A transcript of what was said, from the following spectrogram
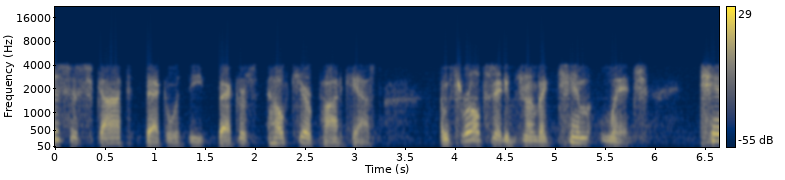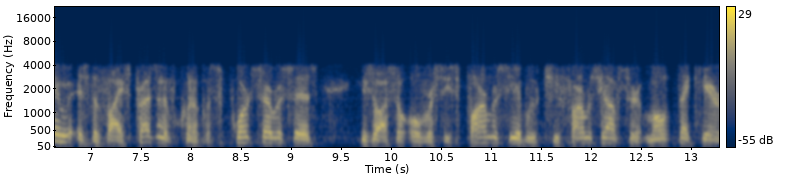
this is Scott Becker with the Becker's Healthcare Podcast. I'm thrilled today to be joined by Tim Lynch. Tim is the Vice President of Clinical Support Services. He's also oversees pharmacy, I believe Chief Pharmacy Officer at MultiCare.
